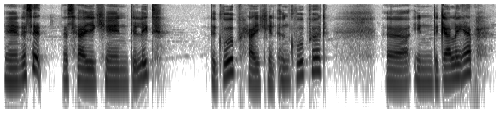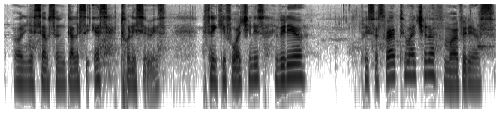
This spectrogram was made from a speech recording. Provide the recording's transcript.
And that's it. That's how you can delete the group, how you can ungroup it uh, in the Gallery app on your Samsung Galaxy S20 series. Thank you for watching this video. Please subscribe to my channel for more videos.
